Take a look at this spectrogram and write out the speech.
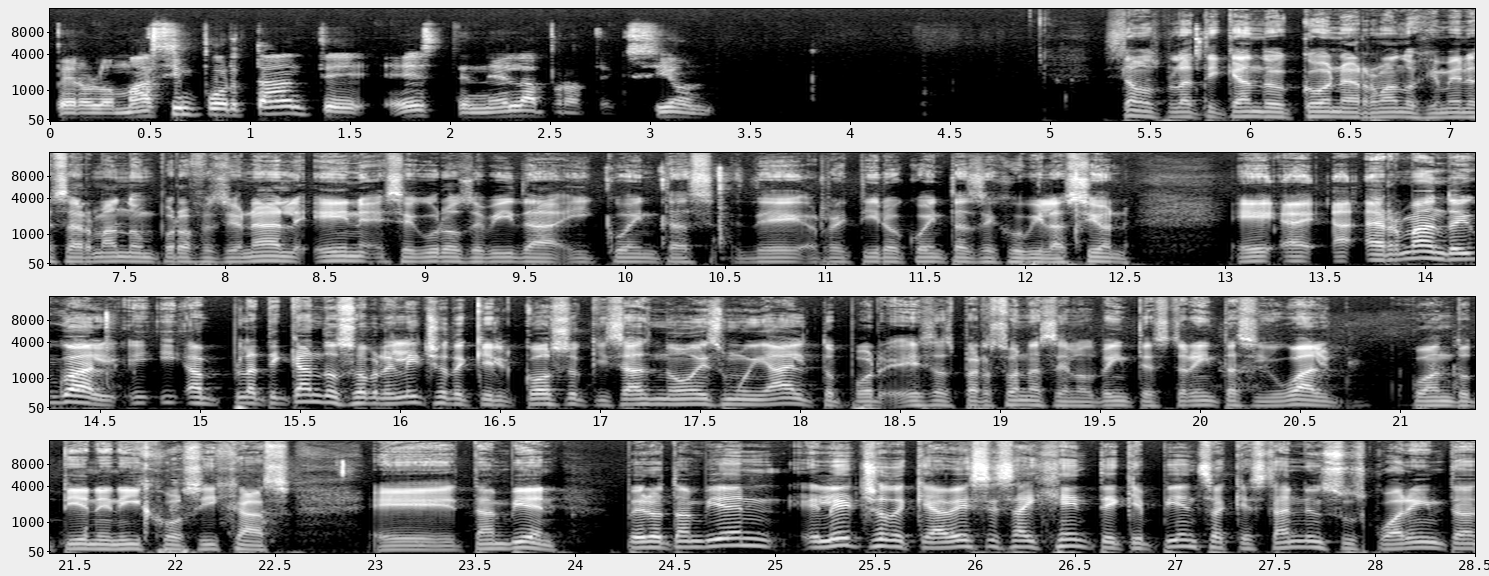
Pero lo más importante es tener la protección. Estamos platicando con Armando Jiménez, Armando, un profesional en seguros de vida y cuentas de retiro, cuentas de jubilación. Eh, eh, Armando, igual, y, platicando sobre el hecho de que el costo quizás no es muy alto por esas personas en los 20, 30, igual, cuando tienen hijos, hijas, eh, también. Pero también el hecho de que a veces hay gente que piensa que están en sus 40,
